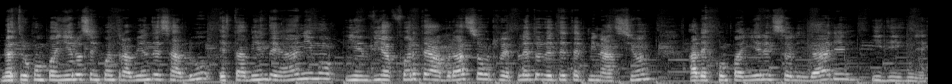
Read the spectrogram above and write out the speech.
Nuestro compañero se encuentra bien de salud, está bien de ánimo y envía fuertes abrazos repletos de determinación a los compañeros solidarios y dignos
